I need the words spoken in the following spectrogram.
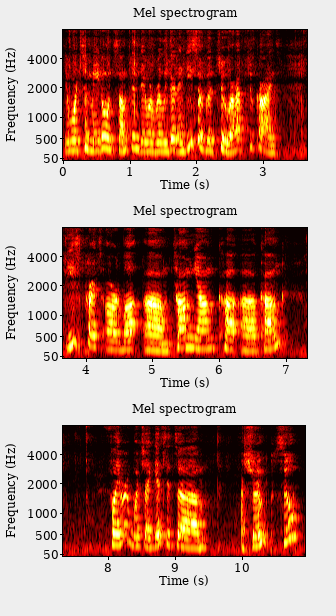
they were tomato and something. They were really good. And these are good too. I have two kinds. These pretz are um, Tom Yum uh, Kung flavor, which I guess it's a, a shrimp soup.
